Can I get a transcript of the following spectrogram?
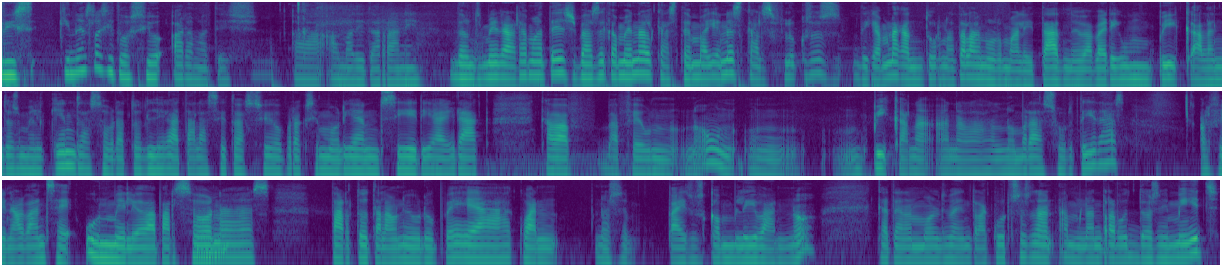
Cris, quina és la situació ara mateix al Mediterrani? Doncs mira, ara mateix bàsicament el que estem veient és que els fluxos, diguem-ne que han tornat a la normalitat. No hi va haver-hi un pic a l'any 2015, sobretot lligat a la situació Pròxim Orient, Síria, Iraq, que va, va fer un, no, un, un, un pic en, en el nombre de sortides. Al final van ser un milió de persones mm. per tota la Unió Europea, quan, no sé, països com Líban, no? que tenen molts menys recursos, n'han rebut dos i mig,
